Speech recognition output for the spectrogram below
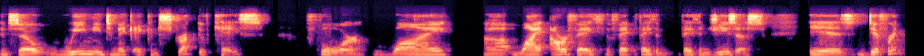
And so, we need to make a constructive case for why uh, why our faith, the faith faith, faith in Jesus, is different.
